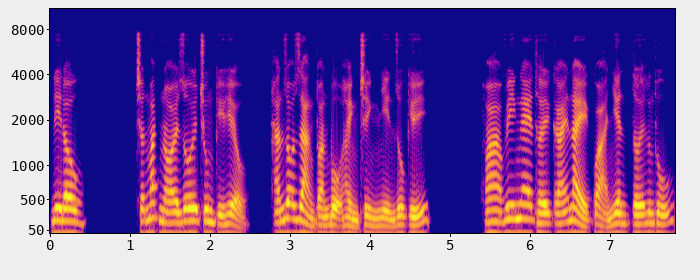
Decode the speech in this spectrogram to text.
Đi đâu? Trận mắt nói dối Trung Kỳ hiểu, hắn rõ ràng toàn bộ hành trình nhìn du ký. Hòa vi nghe thấy cái này quả nhiên tới hứng thú,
